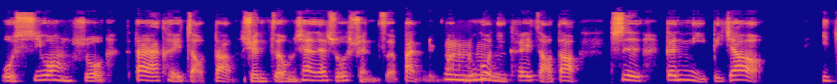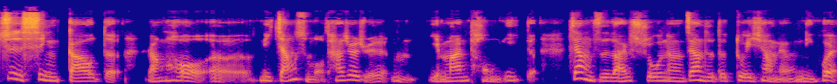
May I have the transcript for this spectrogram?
我希望说大家可以找到选择。我们现在在说选择伴侣嘛，如果你可以找到是跟你比较。一致性高的，然后呃，你讲什么，他就觉得嗯，也蛮同意的。这样子来说呢，这样子的对象呢，你会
